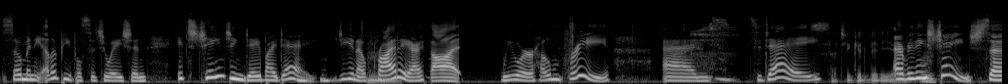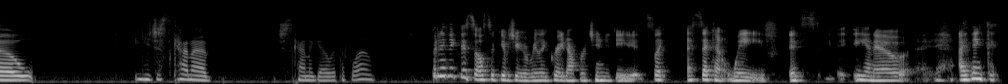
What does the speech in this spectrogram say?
so many other people's situation, it's changing day by day. Mm-hmm. You know, mm-hmm. Friday I thought we were home free. And today, such a good video. Everything's mm. changed. So you just kind of just kind of go with the flow. But I think this also gives you a really great opportunity. It's like a second wave. It's you know, I think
